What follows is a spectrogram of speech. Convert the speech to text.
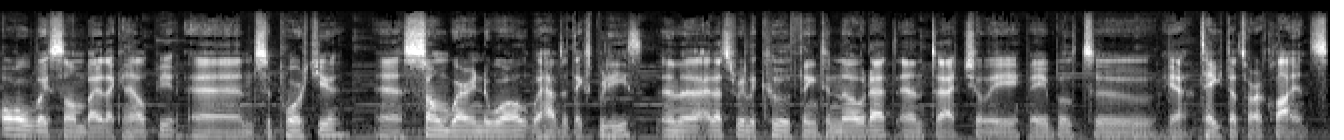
always somebody that can help you and support you. Uh, somewhere in the world we have that expertise, and uh, that's really cool thing to know that and to actually be able to yeah take that to our clients.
